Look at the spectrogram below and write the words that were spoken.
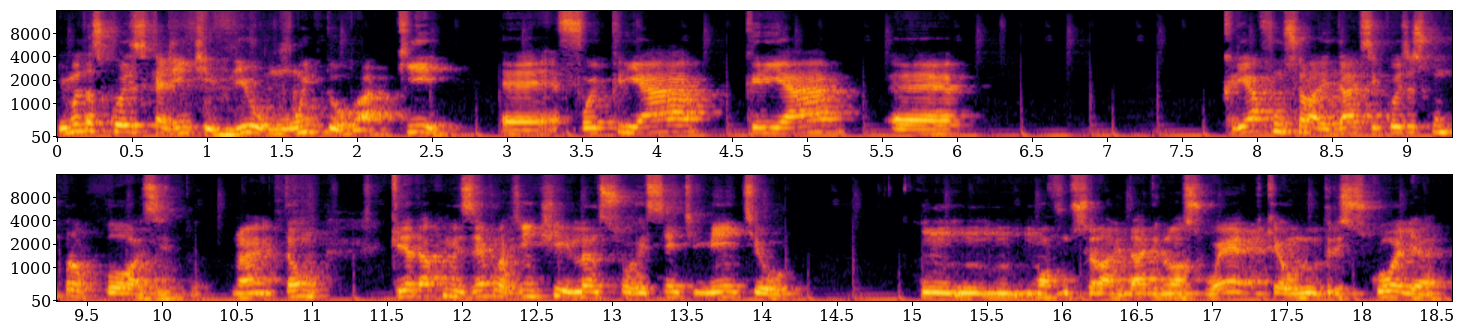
E uma das coisas que a gente viu muito aqui é, foi criar, criar, é, criar funcionalidades e coisas com propósito, né? Então, queria dar como exemplo, a gente lançou recentemente o, um, uma funcionalidade do nosso app, que é o Nutri Escolha,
